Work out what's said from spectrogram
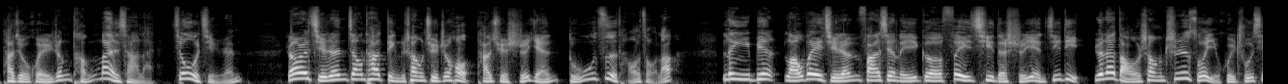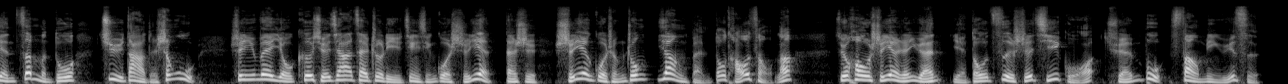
他就会扔藤蔓下来救几人。然而几人将他顶上去之后，他却食言，独自逃走了。另一边，老魏几人发现了一个废弃的实验基地。原来岛上之所以会出现这么多巨大的生物，是因为有科学家在这里进行过实验，但是实验过程中样本都逃走了。最后，实验人员也都自食其果，全部丧命于此。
